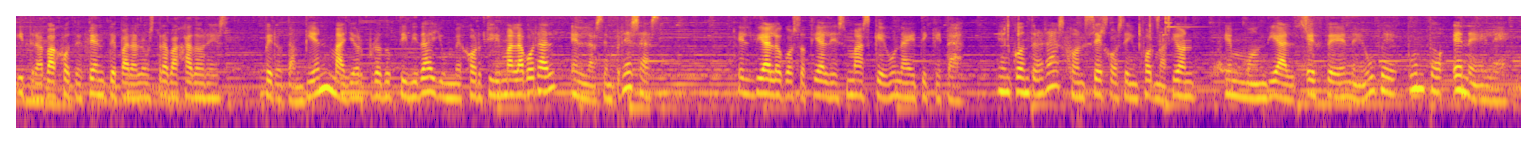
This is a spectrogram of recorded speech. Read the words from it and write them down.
y trabajo decente para los trabajadores, pero también mayor productividad y un mejor clima laboral en las empresas. El diálogo social es más que una etiqueta. Encontrarás consejos e información en mondialfnv.nl.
